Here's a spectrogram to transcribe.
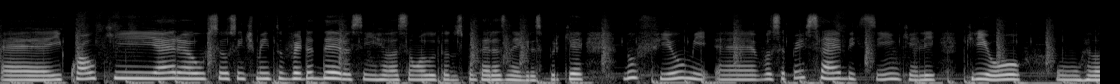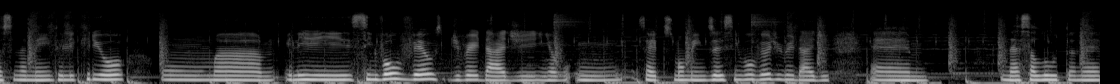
É, e qual que era o seu sentimento verdadeiro, assim, em relação à luta dos Panteras Negras? Porque no filme é, você percebe, sim, que ele criou um relacionamento, ele criou uma. Ele se envolveu de verdade em, em certos momentos, ele se envolveu de verdade. É, nessa luta, né,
